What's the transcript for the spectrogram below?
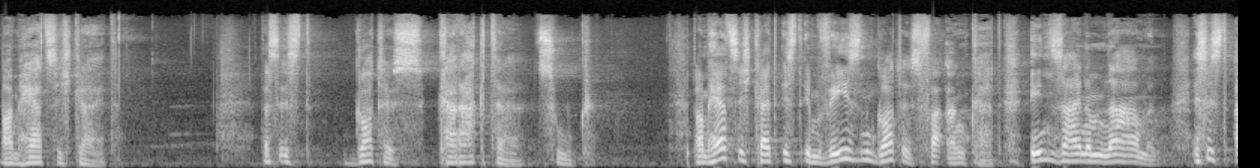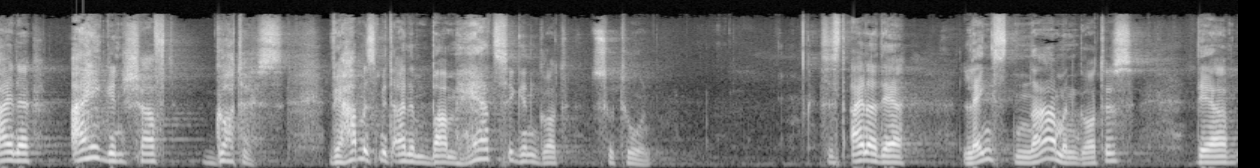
Barmherzigkeit, das ist Gottes Charakterzug. Barmherzigkeit ist im Wesen Gottes verankert, in seinem Namen. Es ist eine Eigenschaft Gottes. Wir haben es mit einem barmherzigen Gott zu tun. Es ist einer der längsten Namen Gottes, der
